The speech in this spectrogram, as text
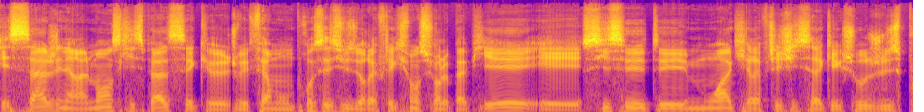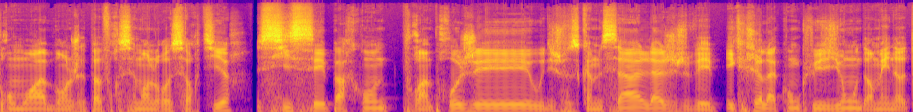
Et ça, généralement, ce qui se passe, c'est que je vais faire mon processus de réflexion sur le papier et si c'était moi qui réfléchissais à quelque chose juste pour moi, bon, je vais pas forcément le ressortir. Si c'est par contre pour un projet ou des choses comme ça, là, je vais écrire la conclusion dans mes notes.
